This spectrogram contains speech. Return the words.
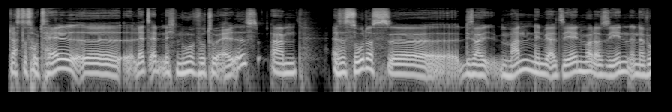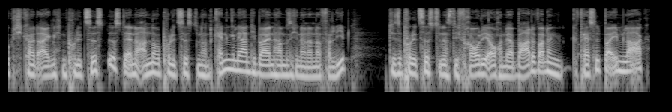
dass das Hotel äh, letztendlich nur virtuell ist. Ähm, es ist so, dass äh, dieser Mann, den wir als Serienmörder sehen, in der Wirklichkeit eigentlich ein Polizist ist, der eine andere Polizistin hat kennengelernt. Die beiden haben sich ineinander verliebt. Diese Polizistin ist die Frau, die auch in der Badewanne gefesselt bei ihm lag.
